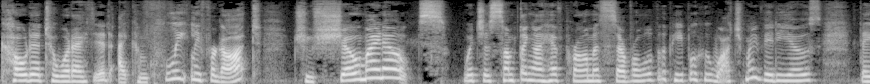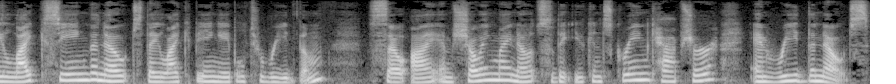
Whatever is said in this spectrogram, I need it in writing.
coda to what I did. I completely forgot to show my notes, which is something I have promised several of the people who watch my videos. They like seeing the notes. They like being able to read them. So I am showing my notes so that you can screen capture and read the notes.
